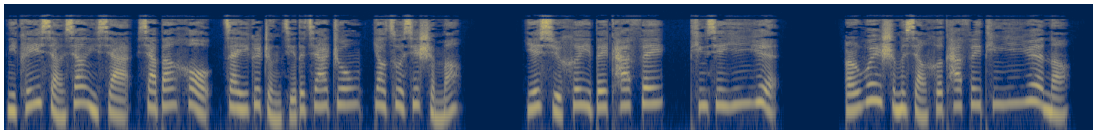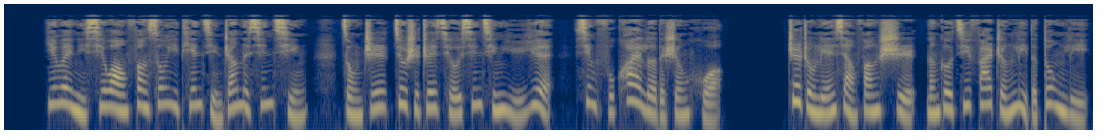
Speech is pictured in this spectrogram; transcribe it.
你可以想象一下，下班后在一个整洁的家中要做些什么？也许喝一杯咖啡，听些音乐。而为什么想喝咖啡、听音乐呢？因为你希望放松一天紧张的心情。总之，就是追求心情愉悦、幸福快乐的生活。这种联想方式能够激发整理的动力，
